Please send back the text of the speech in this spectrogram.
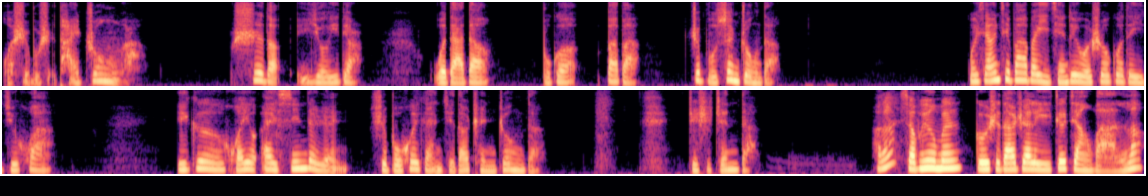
我是不是太重了？”“是的，有一点儿。”我答道。“不过，爸爸，这不算重的。”我想起爸爸以前对我说过的一句话。一个怀有爱心的人是不会感觉到沉重的，这是真的。好了，小朋友们，故事到这里就讲完了。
